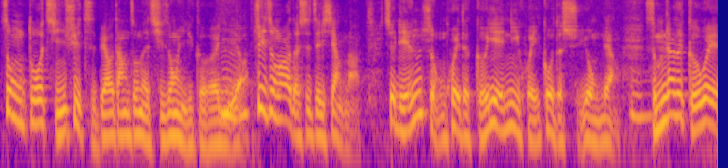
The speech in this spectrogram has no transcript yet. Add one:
众多情绪指标当中的其中一个而已哦。最重要的是这项啦，是联总会的隔夜逆回购的使用量。什么叫做隔位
